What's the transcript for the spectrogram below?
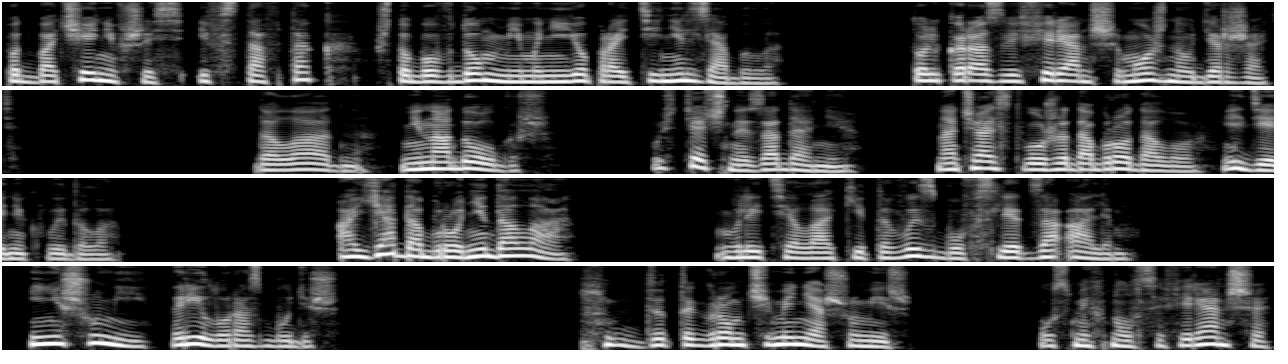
подбоченившись и встав так, чтобы в дом мимо нее пройти нельзя было. Только разве ферянши можно удержать? Да ладно, ненадолго ж. Пустячное задание. Начальство уже добро дало и денег выдало. «А я добро не дала!» Влетела Акита в избу вслед за Алем. «И не шуми, Рилу разбудишь». «Да ты громче меня шумишь», — усмехнулся Ферянши,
